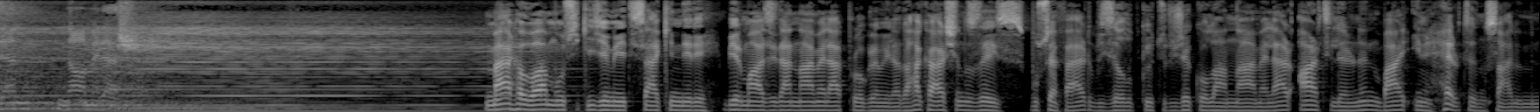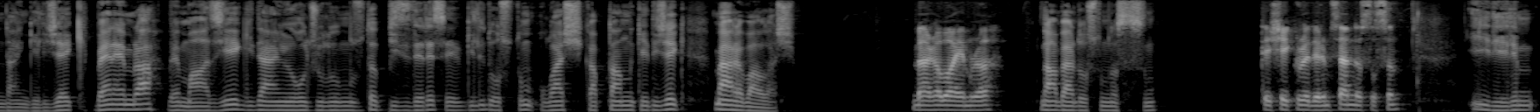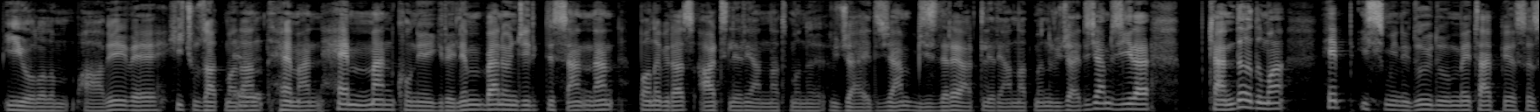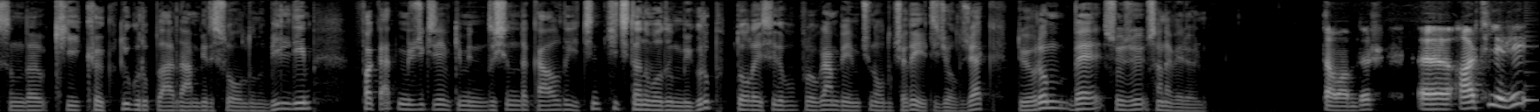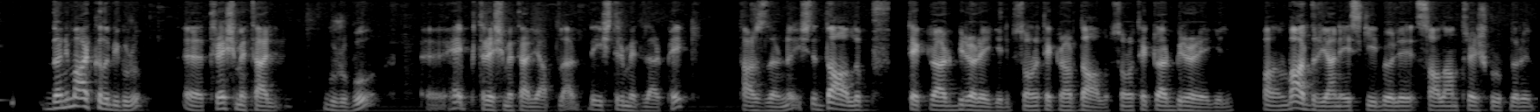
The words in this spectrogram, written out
Maziden nameler. Merhaba Musiki Cemiyeti sakinleri. Bir Maziden Nameler programıyla daha karşınızdayız. Bu sefer bizi alıp götürecek olan nameler Artilerinin By Inheritance albümünden gelecek. Ben Emrah ve maziye giden yolculuğumuzda bizlere sevgili dostum Ulaş kaptanlık edecek. Merhaba Ulaş. Merhaba Emrah. Ne haber dostum nasılsın? Teşekkür ederim. Sen nasılsın? İyi diyelim, iyi olalım abi ve hiç uzatmadan Evet. hemen hemen konuya girelim. Ben öncelikle senden bana biraz artileri anlatmanı rica edeceğim. Bizlere artileri anlatmanı rica edeceğim. Zira kendi adıma hep ismini duyduğum metal piyasasındaki köklü gruplardan birisi olduğunu bildiğim fakat müzik zevkimin dışında kaldığı için hiç tanımadığım bir grup. Dolayısıyla bu program benim için oldukça da eğitici olacak diyorum ve sözü sana veriyorum. Tamamdır. Ee, Artillery Danimarkalı bir grup. Ee, thrash metal grubu. Ee, hep thrash metal yaptılar. Değiştirmediler pek tarzlarını. İşte dağılıp tekrar bir araya gelip sonra tekrar dağılıp sonra tekrar bir araya gelip falan vardır yani eski böyle sağlam thrash grupları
